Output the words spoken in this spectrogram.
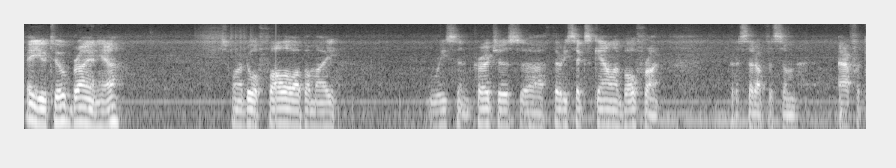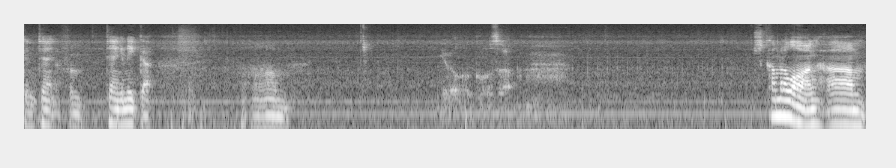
Hey YouTube, Brian here. Just want to do a follow-up on my recent purchase, uh, 36 gallon bow front. Got to set up for some African tang from Tanganyika. Um, give it a little close up. Just coming along. Um,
